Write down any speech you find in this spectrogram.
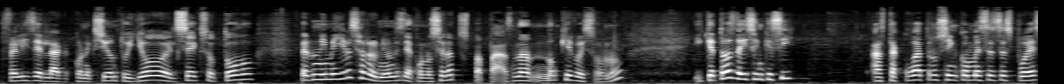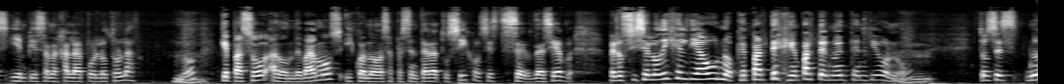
feliz de la conexión tú y yo, el sexo, todo, pero ni me lleves a reuniones ni a conocer a tus papás, na- no quiero eso, ¿no? Y que todos le dicen que sí, hasta cuatro o cinco meses después y empiezan a jalar por el otro lado. ¿no? ¿Qué pasó? ¿A dónde vamos? ¿Y cuándo vas a presentar a tus hijos? Y este se decía, pero si se lo dije el día uno, ¿qué parte, qué parte no entendió, no? Entonces, no,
